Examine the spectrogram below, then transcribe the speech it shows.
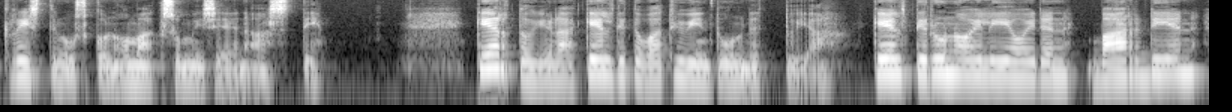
kristinuskon omaksumiseen asti. Kertojina keltit ovat hyvin tunnettuja – Kelttirunoilijoiden, bardien,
